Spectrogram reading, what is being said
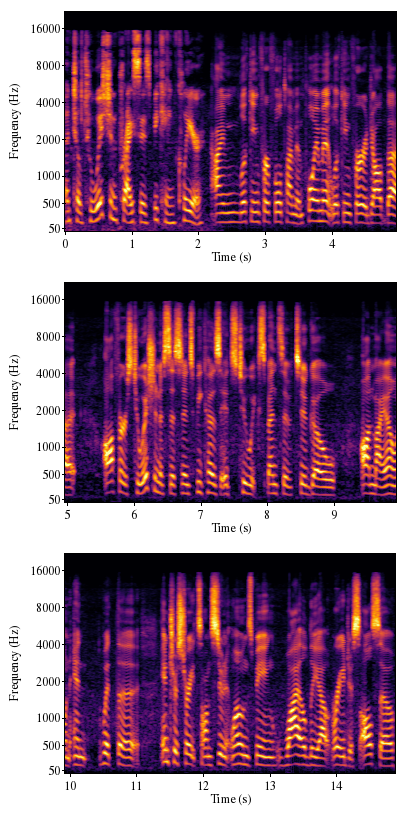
until tuition prices became clear. I'm looking for full-time employment, looking for a job that offers tuition assistance because it's too expensive to go on my own. And with the interest rates on student loans being wildly outrageous also,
